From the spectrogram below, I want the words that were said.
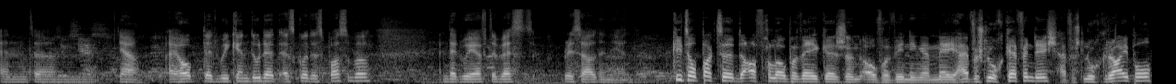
And um, yeah i hope that we can do that as good as possible and that we have the best result in the end. Kittel pakte de afgelopen weken zijn overwinningen mee. Hij versloeg Cavendish, hij versloog Greipel.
